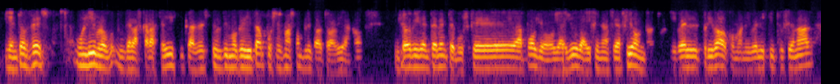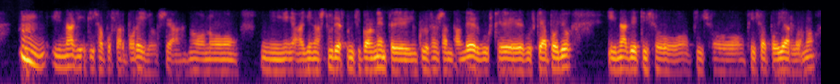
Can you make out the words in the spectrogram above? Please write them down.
Y entonces, un libro de las características de este último que he editado, pues es más complicado todavía, ¿no? Yo, evidentemente, busqué apoyo y ayuda y financiación, tanto a nivel privado como a nivel institucional, y nadie quiso apostar por ello. O sea, no, no, ni allí en Asturias principalmente, incluso en Santander, busqué, busqué apoyo y nadie quiso, quiso, quiso apoyarlo, ¿no?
